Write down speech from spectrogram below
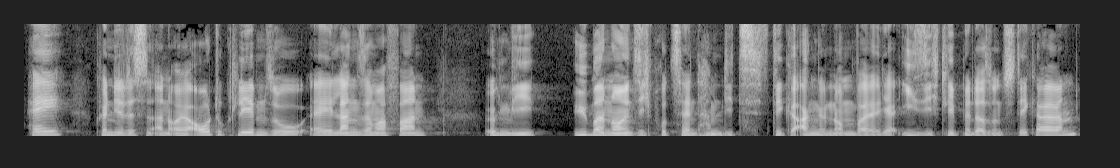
Hey, könnt ihr das an euer Auto kleben, so, ey, langsamer fahren? Irgendwie über 90 Prozent haben die Sticker angenommen, weil ja, easy, ich klebe mir da so einen Sticker ran.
